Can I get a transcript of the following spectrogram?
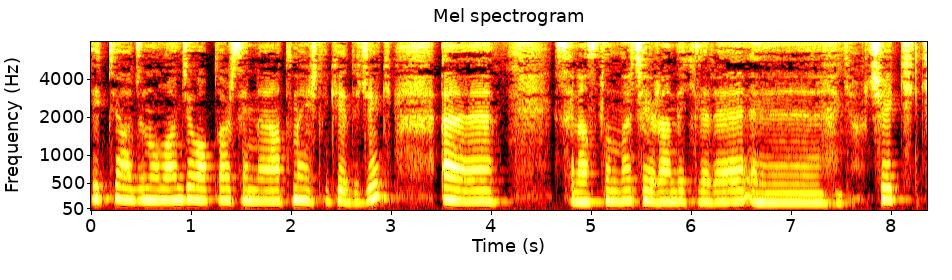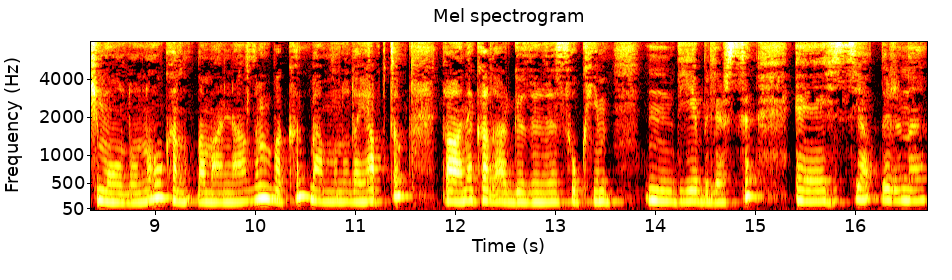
İhtiyacın olan cevaplar senin hayatına eşlik edecek. Ee, sen aslında çevrendekilere e, gerçek kim olduğunu kanıtlaman lazım. Bakın ben bunu da yaptım. Daha ne kadar gözünüze sokayım diyebilirsin. E, hissiyatlarını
